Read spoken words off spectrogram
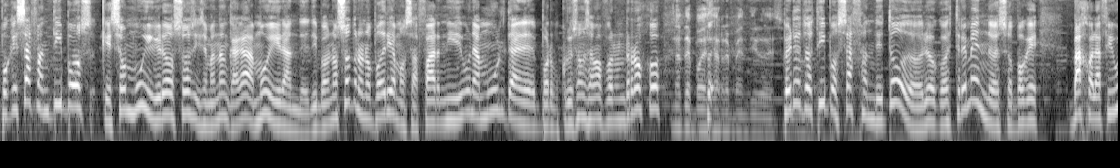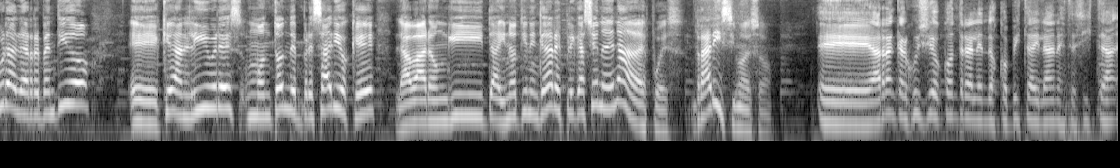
Porque zafan tipos que son muy grosos y se mandaron cagadas muy grandes. Tipo, nosotros no podríamos zafar ni de una multa eh, por cruzar un semáforo en rojo. No te puedes arrepentir de eso. Pero ¿no? estos tipos zafan de todo, loco. Es tremendo eso. Porque bajo la figura del arrepentido eh, quedan libres un montón de empresarios que lavaron guita y no tienen que dar explicaciones de nada después. Rarísimo eso. Eh, arranca el juicio contra el endoscopista y la anestesista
